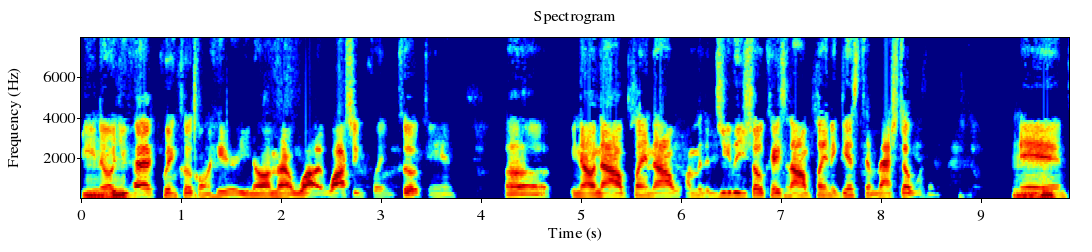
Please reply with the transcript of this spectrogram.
You mm-hmm. know, you had Quinn Cook on here. You know, I'm not wa- watching Quinn Cook, and uh, you know, now I'm playing. Now I'm in the G League showcase. Now I'm playing against him, matched up with him, mm-hmm. and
